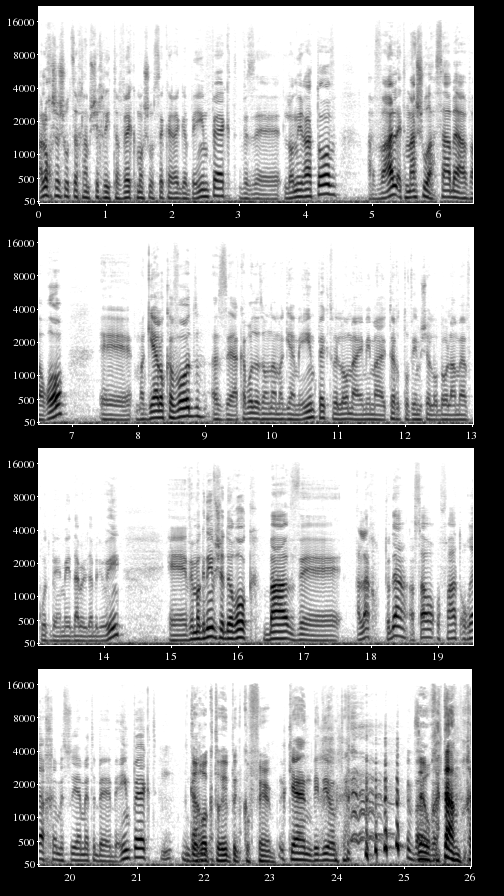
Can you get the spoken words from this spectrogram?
אני לא חושב שהוא צריך להמשיך להתאבק כמו שהוא עושה כרגע באימפקט, וזה לא נראה טוב, אבל את מה שהוא עשה בעברו, אה, מגיע לו כבוד, אז אה, הכבוד הזה אומנם מגיע מאימפקט ולא מהימים היותר טובים שלו בעולם ההיאבקות בימי WWE. אה, ומגניב שדה רוק בא והלך, אתה יודע, עשה הופעת אורח מסוימת באימפקט. The Rock to Impact confirm. כן, בדיוק. זהו, חתם, חתם.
